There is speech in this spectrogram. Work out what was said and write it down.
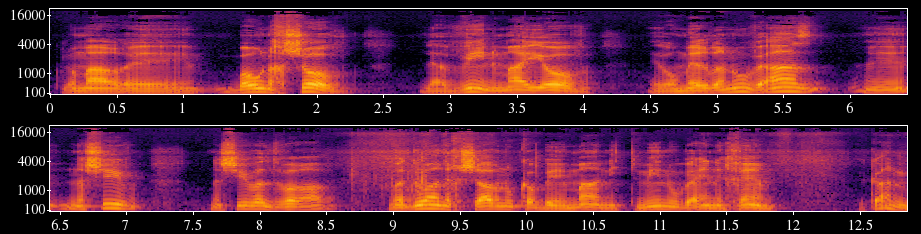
כלומר, אה, בואו נחשוב, להבין מה איוב אומר לנו, ואז אה, נשיב, נשיב על דבריו. מדוע נחשבנו כבהמה, נטמינו בעיניכם? וכאן,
